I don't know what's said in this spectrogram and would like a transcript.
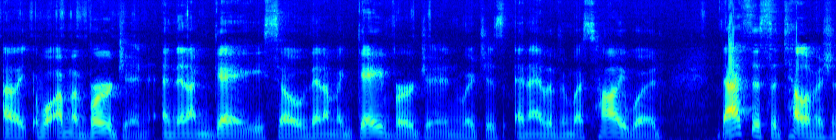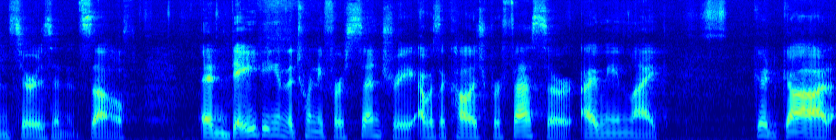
like, well, I'm a virgin, and then I'm gay, so then I'm a gay virgin, which is, and I live in West Hollywood. That's just a television series in itself. And dating in the 21st century, I was a college professor. I mean, like, good God,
